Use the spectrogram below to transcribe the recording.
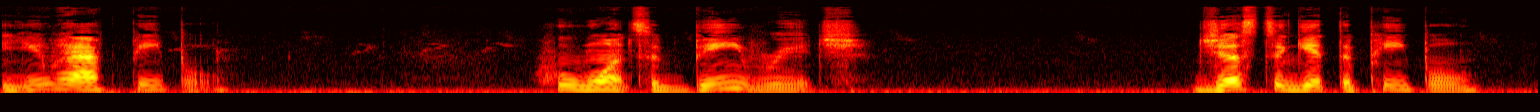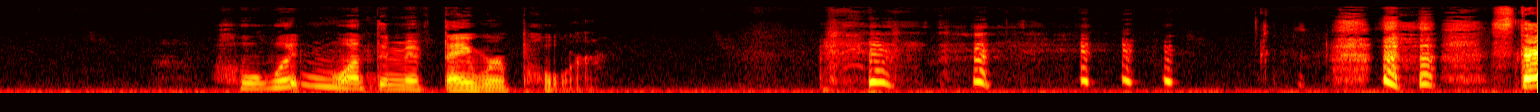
you have people who want to be rich just to get the people who wouldn't want them if they were poor. Stay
